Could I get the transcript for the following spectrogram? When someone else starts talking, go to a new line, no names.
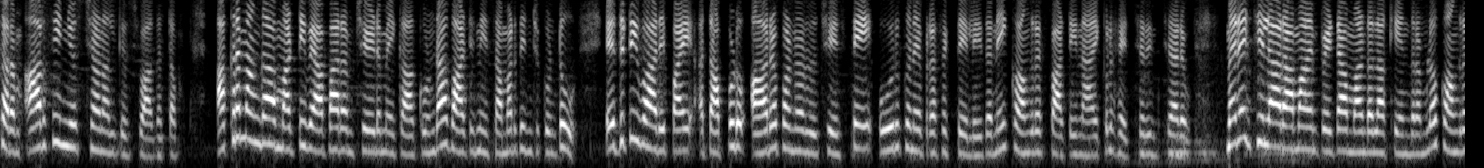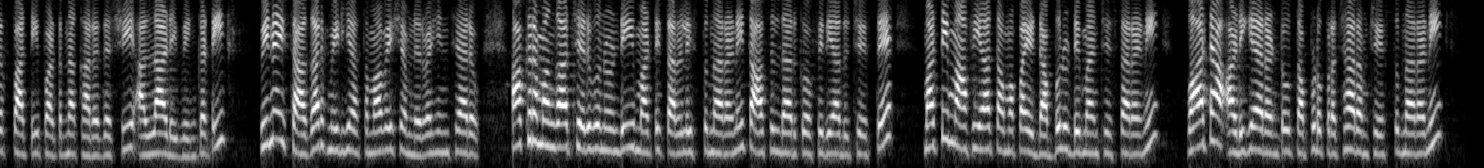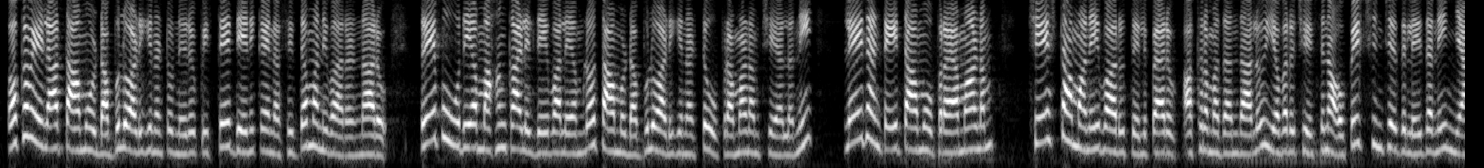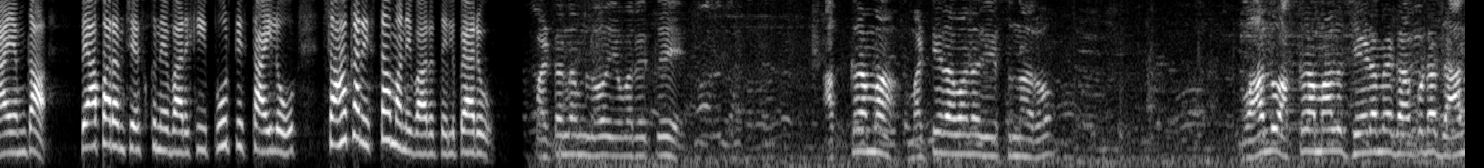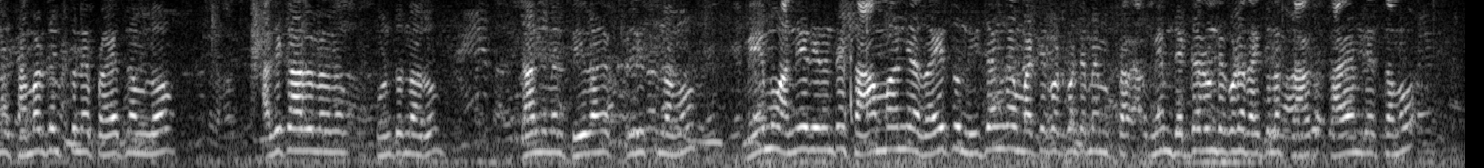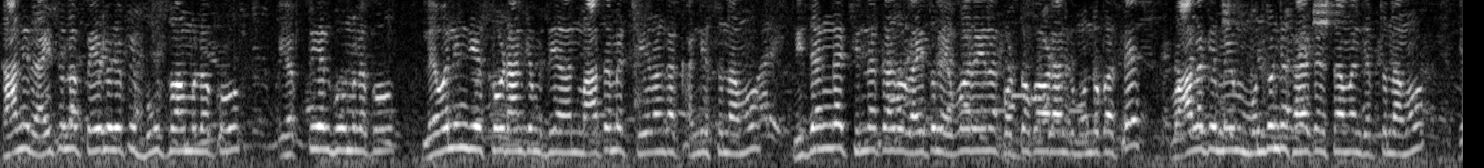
నమస్కారం. RC news ఛానల్కి స్వాగతం. అక్రమంగా మట్టి వ్యాపారం చేయడమే కాకుండా వాటిని సమర్థించుకుంటూ ఎదుటి వారిపై తప్పుడు ఆరోపణలు చేస్తే ఊరుకునే ప్రసక్తే లేదని కాంగ్రెస్ పార్టీ నాయకులు హెచ్చరించారు. మెదక్ జిల్లా రామాయంపేట మండల కేంద్రంలో కాంగ్రెస్ పార్టీ పట్టణ కార్యదర్శి అల్లాడి వెంకటి వినయ్ సాగర్ మీడియా సమావేశం నిర్వహించారు. అక్రమంగా చెరువు నుండి మట్టి తరలిస్తున్నారని తహసీల్దార్కు ఫిర్యాదు చేస్తే మట్టి మాఫియా తమపై డబ్బులు డిమాండ్ చేస్తారని వాటా అడిగారంటూ తప్పుడు ప్రచారం చేస్తున్నారని ఒకవేళ తాము డబ్బులు అడిగినట్టు నిరూపిస్తే దేనికైనా సిద్ధమని వారన్నారు. రేపు ఉదయం మహంకాళి దేవాలయంలో తాము డబ్బులు అడిగినట్టు ప్రమాణం చేయాలని లేదంటే తాము ప్రమాణం చేస్తామని వారు తెలిపారు. అక్రమ దందాలు ఎవరు చేసినా ఉపేక్షించేది లేదని న్యాయంగా వ్యాపారం చేసుకునే వారికి పూర్తి స్థాయిలో సహకరిస్తామని వారు తెలిపారు.
పట్టణంలో ఎవరైతే అక్రమ మట్టి రవాణా చేస్తున్నారో వాళ్ళు అక్రమాలు చేయడమే కాకుండా దాన్ని సమర్థించుకునే ప్రయత్నంలో అధికారులను కొంటున్నారు. దాన్ని మేము తీవ్రంగా ఖండిస్తున్నాము. మేము అనేది ఏంటంటే సామాన్య రైతు నిజంగా మట్టి కొట్టుకుంటే మేము మేము దగ్గరుండి కూడా రైతులకు సాయం సహాయం చేస్తాము. కానీ రైతుల పేర్లు చెప్పి భూస్వాములకు ఎఫ్టిఎల్ భూములకు లెవలింగ్ చేసుకోవడానికి దాన్ని మాత్రమే తీవ్రంగా ఖండిస్తున్నాము. నిజంగా చిన్నకారు రైతులు ఎవరైనా కొట్టుకోవడానికి ముందుకొస్తే వాళ్ళకి మేము ముందుండి సహకరిస్తామని చెప్తున్నాము.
